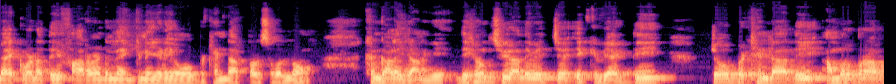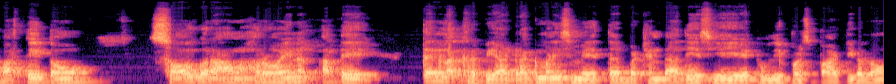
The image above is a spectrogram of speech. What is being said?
ਬੈਕਵਰਡ ਅਤੇ ਫਾਰਵਰਡ ਲਿੰਕ ਨੇ ਜਿਹੜੇ ਉਹ ਬਠਿੰਡਾ ਪੁਲਿਸ ਵੱਲੋਂ ਖੰਗਾਲੇ ਜਾਣਗੇ। ਦੇਖ ਲਓ ਤਸਵੀਰਾਂ ਦੇ ਵਿੱਚ ਇੱਕ ਵਿਅਕਤੀ ਜੋ ਬਠਿੰਡਾ ਦੀ ਅਮਰਪੁਰਾ ਬਸਤੀ ਤੋਂ 100 ਗ੍ਰਾਮ ਹੈਰੋਇਨ ਅਤੇ 3 ਲੱਖ ਰੁਪਇਆ ਡਰੱਗ ਮਨੀ ਸਮੇਤ ਬਠਿੰਡਾ ਦੀ ਸੀਏ 2 ਦੀ ਪੁਲਿਸ ਪਾਰਟੀ ਵੱਲੋਂ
